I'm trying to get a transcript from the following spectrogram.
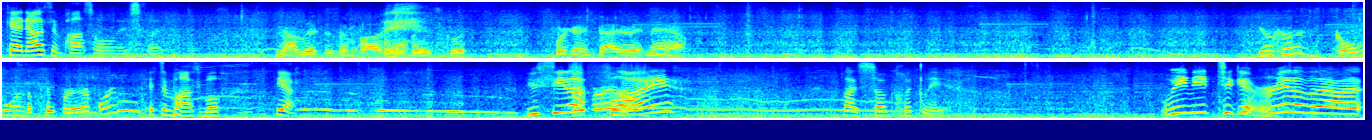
Okay, now it's impossible, basically. now this is impossible, basically. We're gonna die right now. You could go on the paper airplane? It's impossible. Yeah. You see that Paper fly? Flies so quickly. We need to get rid of that.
